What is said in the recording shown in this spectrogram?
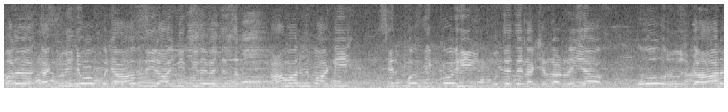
ਪਰ ਐਕਚੁਅਲੀ ਜੋ ਪੰਜਾਬ ਦੀ ਰਾਜਨੀਤੀ ਦੇ ਵਿੱਚ ਆਮ ਆਦਮੀ ਪਾਰਟੀ ਸਿਰਫ ਇੱਕੋ ਹੀ ਮੁੱਦੇ ਤੇ ਇਲੈਕਸ਼ਨ ਲੜ ਰਹੀ ਆ, ਉਹ ਰੋਜ਼ਗਾਰ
